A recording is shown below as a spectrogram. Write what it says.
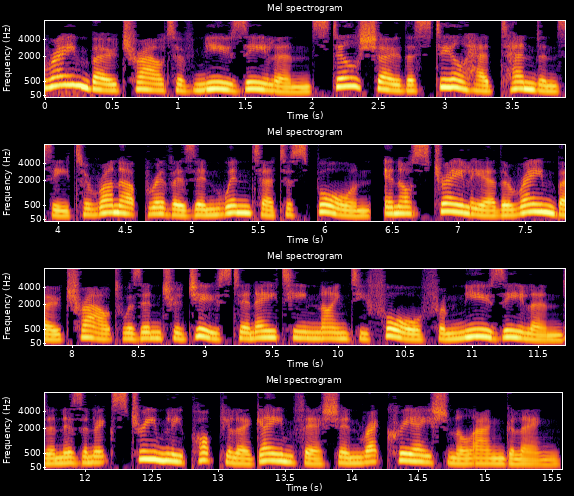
rainbow trout of New Zealand still show the steelhead tendency to run up rivers in winter to spawn. In Australia, the rainbow trout was introduced in 1894 from New Zealand and is an extremely popular gamefish in recreational angling.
